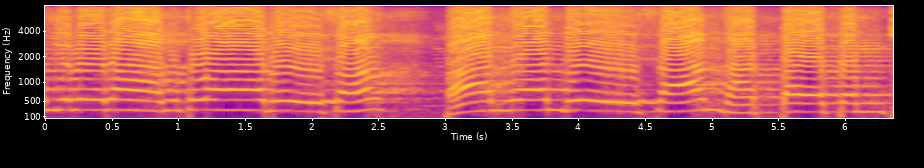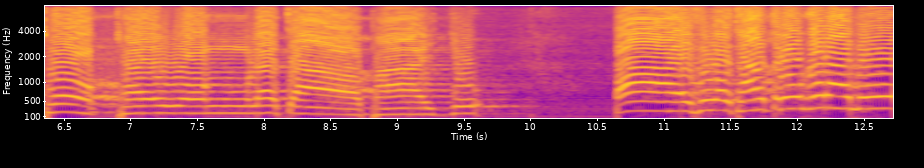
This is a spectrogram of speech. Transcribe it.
ำเยเบราเป็นตัวที่สองพานเงินที่สามถัดไปเป็นโชคชัยวงและเจ้าพายุไปสู่ออกทางตรงขนาดนี้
